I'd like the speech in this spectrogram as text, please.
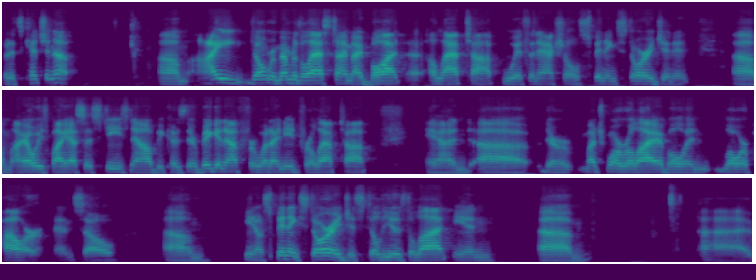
but it's catching up. Um, I don't remember the last time I bought a laptop with an actual spinning storage in it. Um, I always buy SSDs now because they're big enough for what I need for a laptop and uh, they're much more reliable and lower power. And so um, you know, spinning storage is still used a lot in, um, uh,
